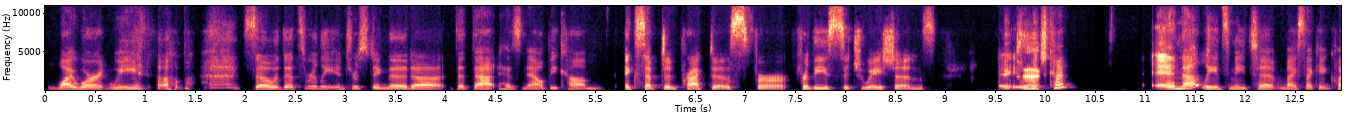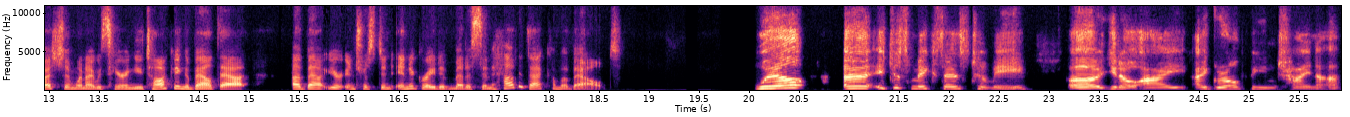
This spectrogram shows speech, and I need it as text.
why weren't we so that's really interesting that uh, that that has now become accepted practice for for these situations Eh, exactly. which kind of, and that leads me to my second question when I was hearing you talking about that, about your interest in integrative medicine. How did that come about? Well, uh, it just makes sense to me. Uh, you know, I I grew up in China,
